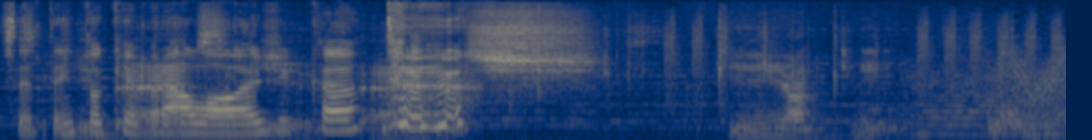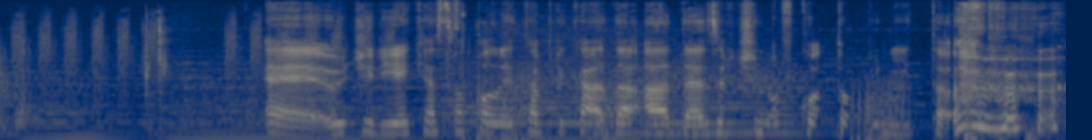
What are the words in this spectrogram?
Você tentou quebrar a lógica. Aqui, ok. É, eu diria que essa paleta aplicada a Desert não ficou tão bonita.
